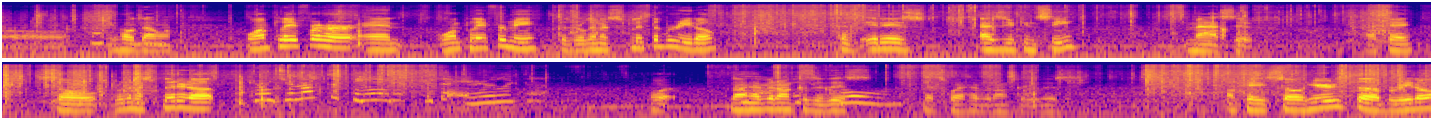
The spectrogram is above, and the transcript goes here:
Oh, you hold that one. One plate for her and one plate for me because we're gonna split the burrito because it is, as you can see, massive. Okay, so we're gonna split it up. Can we turn off the thing and just put the air like that? What? No, I have it on because of this. cold. That's why I have it on because of this. Okay, so here's the burrito.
